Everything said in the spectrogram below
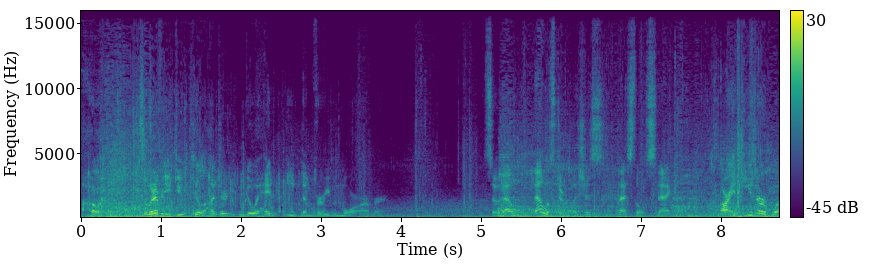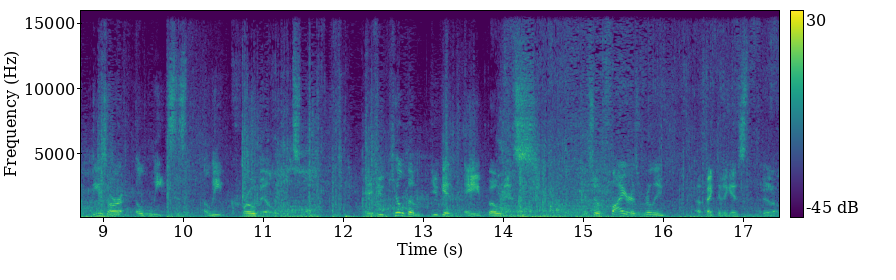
Oh, so whenever you do kill a hunter, you can go ahead and eat them for even more armor. So that that was delicious. Nice little snack. All right, these are what these are elites. This is elite Crowbill elites. If you kill them, you get a bonus. And so fire is really effective against the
